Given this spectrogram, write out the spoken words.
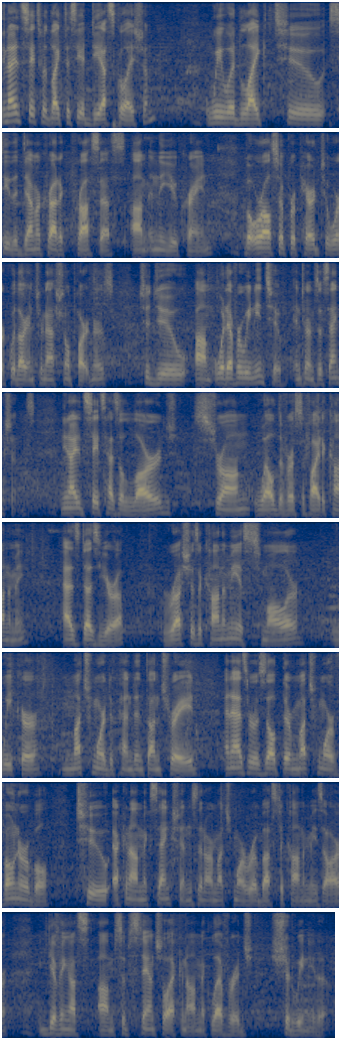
The United States would like to see a de-escalation. We would like to see the democratic process um, in the Ukraine, but we're also prepared to work with our international partners to do um, whatever we need to in terms of sanctions. The United States has a large, strong, well-diversified economy, as does Europe. Russia's economy is smaller, weaker, much more dependent on trade, and as a result, they're much more vulnerable to economic sanctions than our much more robust economies are, giving us um, substantial economic leverage should we need it.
